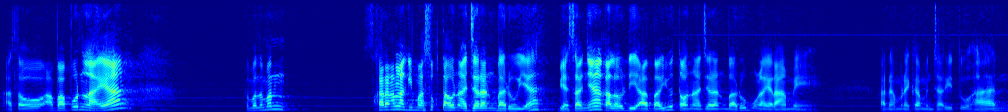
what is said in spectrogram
atau apa pun lah ya. Teman-teman, sekarang lagi masuk tahun ajaran baru ya. Biasanya kalau di Abayu tahun ajaran baru mulai rame. Karena mereka mencari Tuhan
